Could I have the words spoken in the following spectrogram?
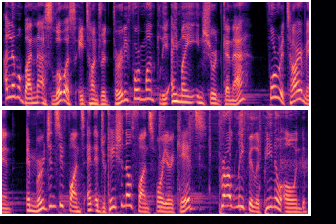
Alam mo ba na as low as 834 monthly ay may insured ka na? For retirement, emergency funds and educational funds for your kids? Proudly Filipino-owned,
